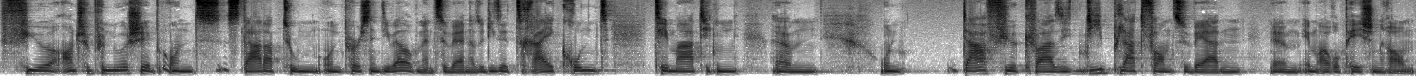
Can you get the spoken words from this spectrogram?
für Entrepreneurship und Startuptum und Personal Development zu werden. Also diese drei Grundthematiken ähm, und dafür quasi die Plattform zu werden ähm, im europäischen Raum.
